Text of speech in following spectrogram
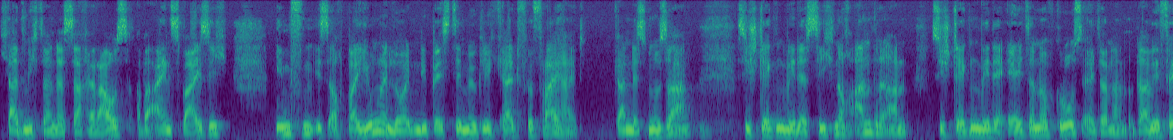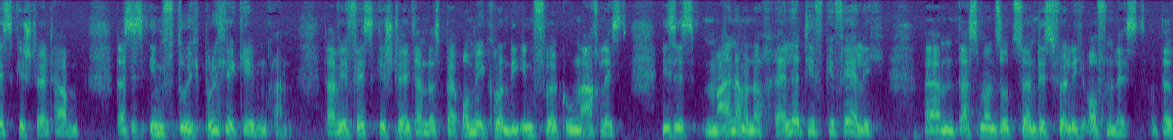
Ich halte mich da in der Sache raus. Aber eins weiß ich, Impfen ist auch bei jungen Leuten die beste Möglichkeit für Freiheit kann das nur sagen. Sie stecken weder sich noch andere an. Sie stecken weder Eltern noch Großeltern an. Und da wir festgestellt haben, dass es Impfdurchbrüche geben kann, da wir festgestellt haben, dass bei Omikron die Impfwirkung nachlässt, ist es meiner Meinung nach relativ gefährlich, ähm, dass man sozusagen das völlig offen lässt und, äh,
